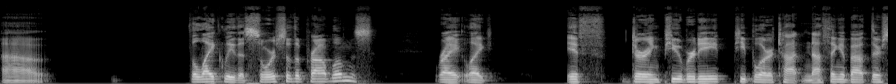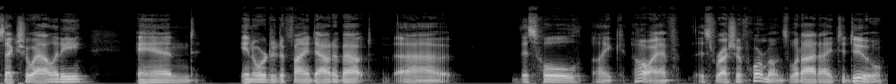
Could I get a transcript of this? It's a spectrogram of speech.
uh, the likely the source of the problems, right? Like if during puberty people are taught nothing about their sexuality. And in order to find out about uh, this whole like oh i have this rush of hormones what ought i to do?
